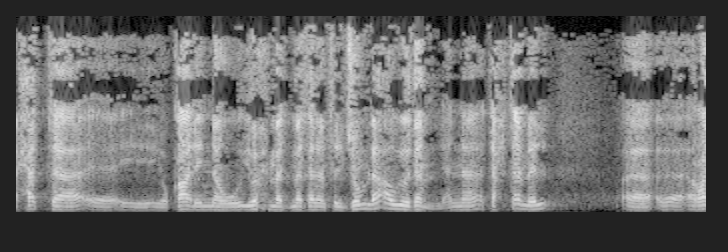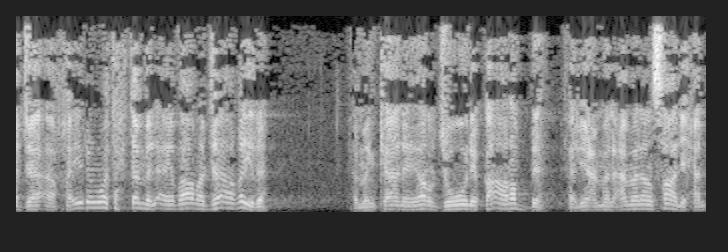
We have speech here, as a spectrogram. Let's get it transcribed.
حتى يقال إنه يحمد مثلا في الجملة أو يذم لأنها تحتمل رجاء خير وتحتمل أيضا رجاء غيره. فمن كان يرجو لقاء ربه فليعمل عملا صالحا.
